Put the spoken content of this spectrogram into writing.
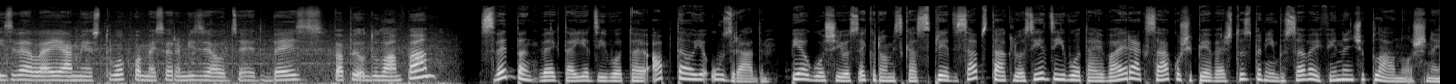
izvēlējāmies to, ko mēs varam izaudzēt bez papildu lampām. Svetbank veiktā iedzīvotāju aptauja uzrāda, pieaugušajos ekonomiskās spriedzes apstākļos iedzīvotāji vairāk sākuši pievērst uzmanību savai finanšu plānošanai.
